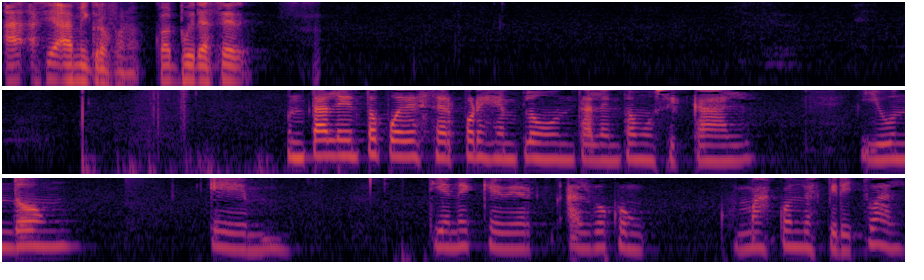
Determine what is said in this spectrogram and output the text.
Hacia el micrófono. ¿Cuál pudiera ser? Un talento puede ser, por ejemplo, un talento musical y un don eh, tiene que ver algo con, más con lo espiritual.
